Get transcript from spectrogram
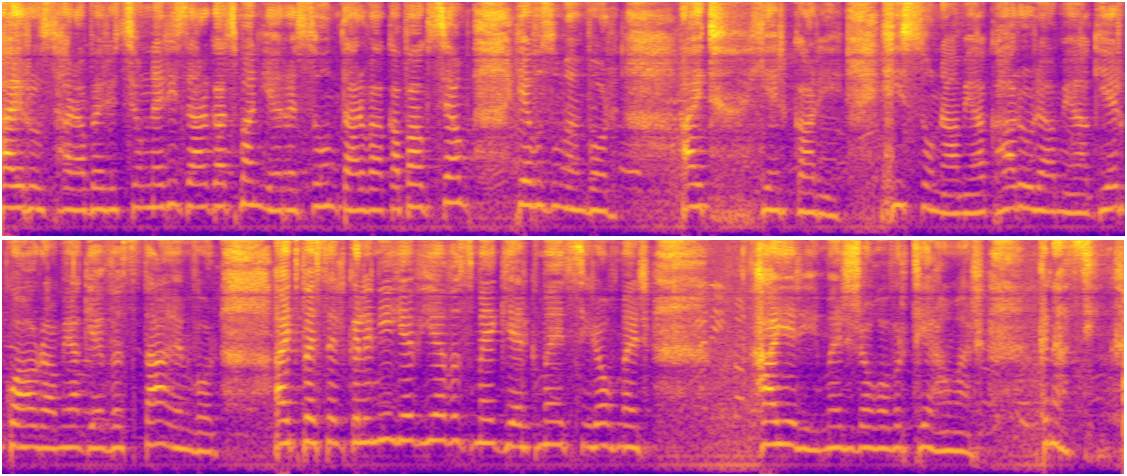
հայ-ռուս հարաբերությունների զարգացման 30 տարվա կապակցությամբ եւ ուզում եմ որ այդ երկարի 50-ամյակ, 100-ամյակ, 200-ամյակ եւ վստահ եմ որ այդպես էլ կլինի եւ եւս մեկ երկ մեծ սիրով մեր հայերի, մեր ժողովրդի համար։ Գնացինք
